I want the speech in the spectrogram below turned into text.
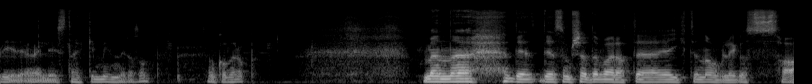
blir det veldig sterke minner og sånn som kommer opp. Men eh, det, det som skjedde, var at eh, jeg gikk til en overlege og sa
